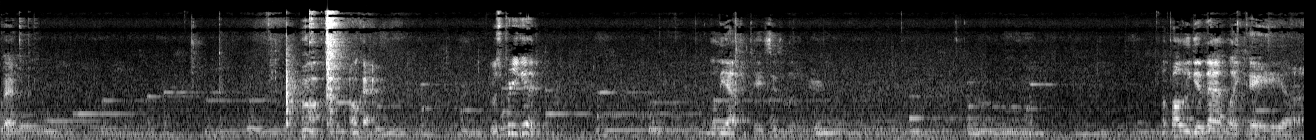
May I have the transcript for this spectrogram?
Okay. Was pretty good. Well, the aftertaste is a little weird. I'll probably give that like a uh,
